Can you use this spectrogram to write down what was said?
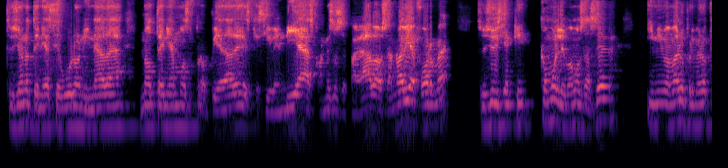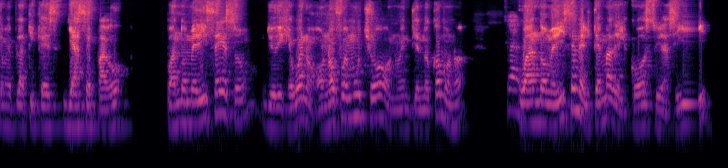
Entonces yo no tenía seguro ni nada, no teníamos propiedades que si vendías con eso se pagaba, o sea, no había forma. Entonces yo decía, ¿qué, ¿cómo le vamos a hacer? Y mi mamá lo primero que me platica es, ya se pagó. Cuando me dice eso, yo dije, bueno, o no fue mucho o no entiendo cómo, ¿no? Cuando me dicen el tema del costo y así,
